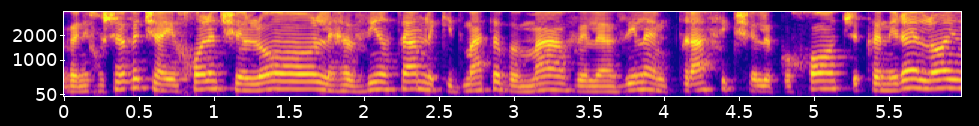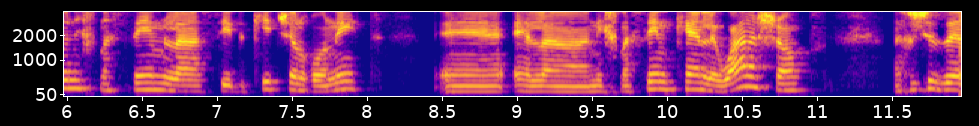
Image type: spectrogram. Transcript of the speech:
ואני חושבת שהיכולת שלו להביא אותם לקדמת הבמה ולהביא להם traffic של לקוחות שכנראה לא היו נכנסים ל seed kit של רונית, אה, אלא נכנסים כן לוואלה שופס, אני חושבת שזה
